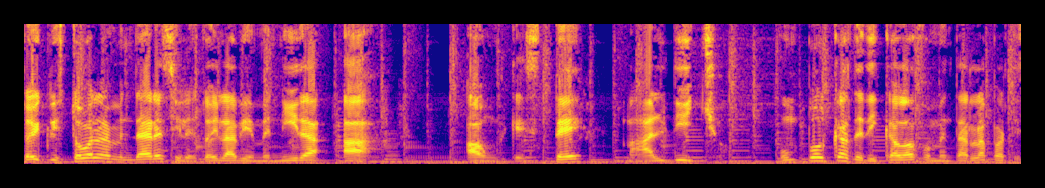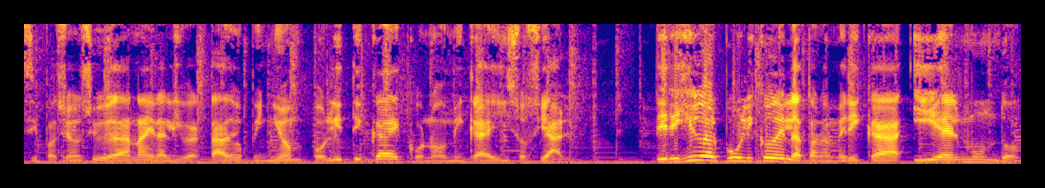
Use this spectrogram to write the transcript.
Soy Cristóbal Almendares y les doy la bienvenida a Aunque esté mal dicho, un podcast dedicado a fomentar la participación ciudadana y la libertad de opinión política, económica y social. Dirigido al público de Latinoamérica y el mundo,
